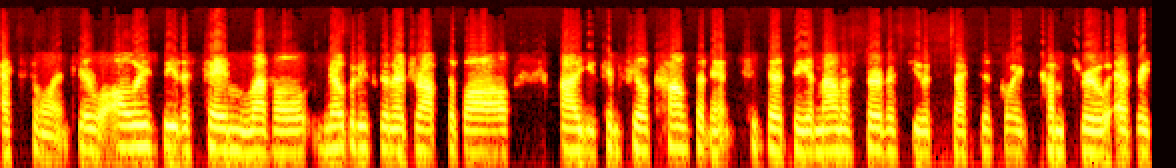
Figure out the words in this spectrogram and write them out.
excellent. It will always be the same level. Nobody's going to drop the ball. Uh, you can feel confident that the amount of service you expect is going to come through every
